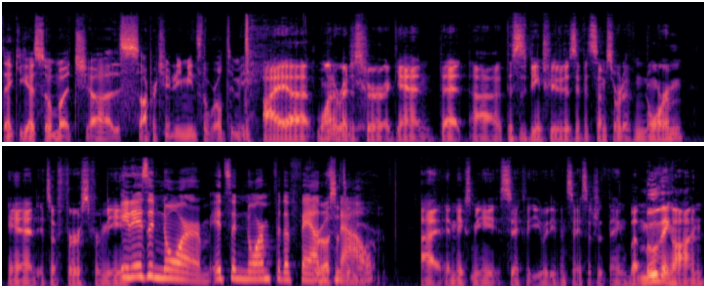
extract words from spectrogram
Thank you guys so much. Uh, this opportunity means the world to me. I uh, want to register again that uh, this is being treated as if it's some sort of norm, and it's a first for me. It is a norm. It's a norm for the fans For us, it's a now. Uh, it makes me sick that you would even say such a thing. But moving on,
